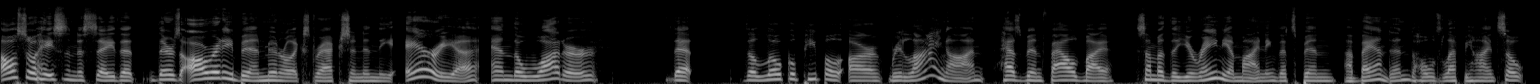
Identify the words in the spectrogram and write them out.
also hasten to say that there's already been mineral extraction in the area, and the water that the local people are relying on has been fouled by some of the uranium mining that's been abandoned, the holes left behind. So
